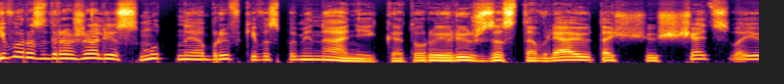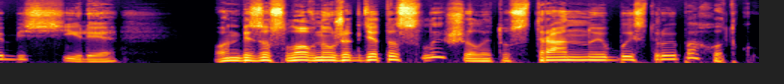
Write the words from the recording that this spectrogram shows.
Его раздражали смутные обрывки воспоминаний, которые лишь заставляют ощущать свое бессилие — он, безусловно, уже где-то слышал эту странную быструю походку.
